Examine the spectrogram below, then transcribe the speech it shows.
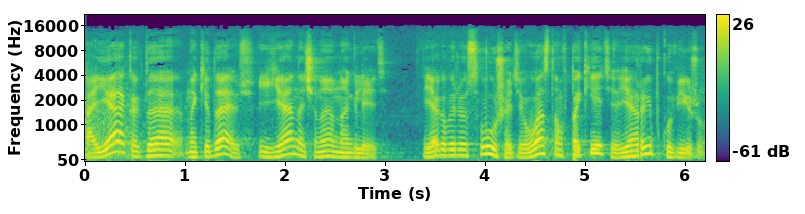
А я, когда накидаюсь, я начинаю наглеть. Я говорю, слушайте, у вас там в пакете, я рыбку вижу.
